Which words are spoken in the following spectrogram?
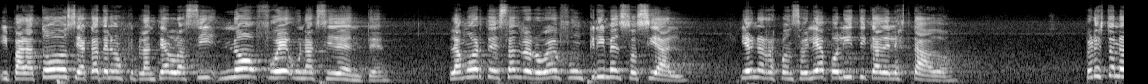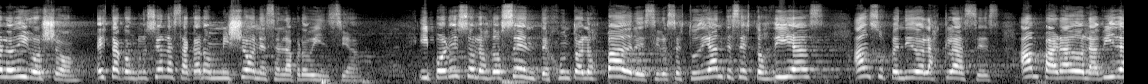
y para todos, y acá tenemos que plantearlo así, no fue un accidente. La muerte de Sandra y Rubén fue un crimen social y hay una responsabilidad política del Estado. Pero esto no lo digo yo, esta conclusión la sacaron millones en la provincia. Y por eso los docentes, junto a los padres y los estudiantes estos días, han suspendido las clases, han parado la vida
